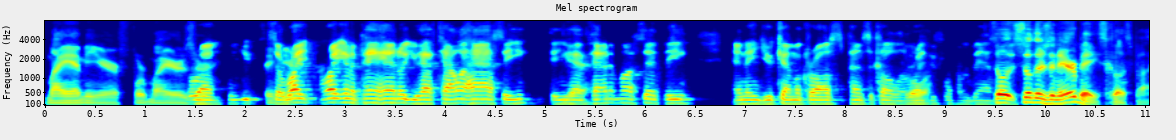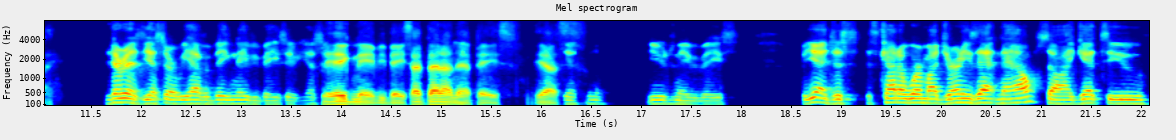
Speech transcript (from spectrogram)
Miami or Fort Myers. Right. So, you, so Pete. right, right in the Panhandle, you have Tallahassee, then you Yeah. have Panama City, and then you come across Pensacola right before Alabama. So so there's an air base close by. There is, yes, sir. We have a big Navy base here. Yes, sir. Big Navy base. I've been on that base. Yes. Yes, huge Navy base. But yeah, just it's kind of where my journey's at now. So I get to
